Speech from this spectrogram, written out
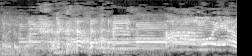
で止めとくわ。ああ、もうええやろ。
